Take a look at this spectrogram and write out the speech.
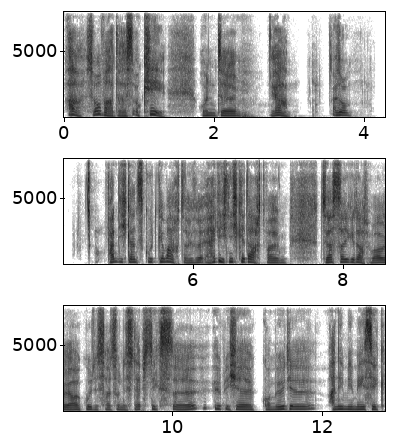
ah, so war das, okay. Und äh, ja, also fand ich ganz gut gemacht. Also hätte ich nicht gedacht, weil zuerst habe ich gedacht, wow, ja gut, ist halt so eine Slapsticks äh, übliche Komödie, Anime-mäßig.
